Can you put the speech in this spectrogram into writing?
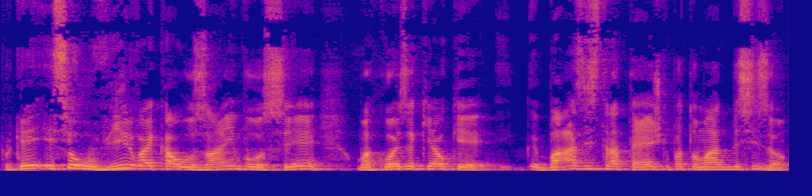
porque esse ouvir vai causar em você uma coisa que é o quê? Base estratégica para tomar decisão.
